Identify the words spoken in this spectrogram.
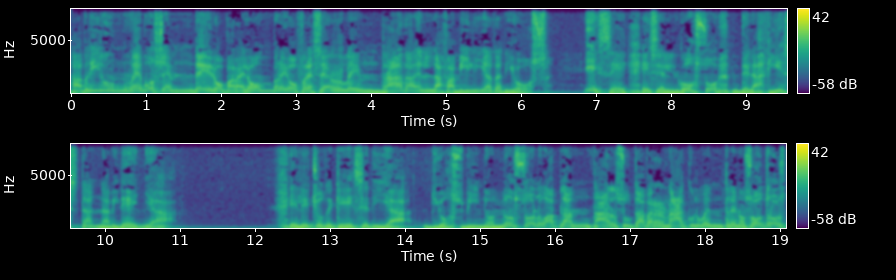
abrir un nuevo sendero para el hombre, ofrecerle entrada en la familia de Dios. Ese es el gozo de la fiesta navideña. El hecho de que ese día Dios vino no solo a plantar su tabernáculo entre nosotros,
